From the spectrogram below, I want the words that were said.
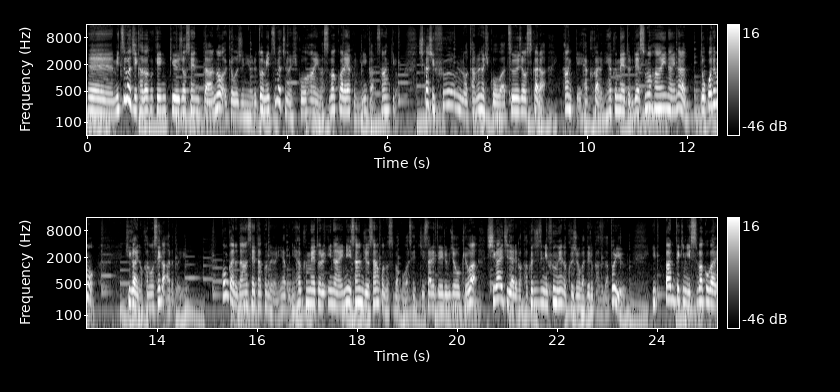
え、ミツバチ科学研究所センターの教授によるとミツバチの飛行範囲は巣箱から約2から3キロ。しかし糞のための飛行は通常巣から半径100から200メートルでその範囲内ならどこでも被害の可能性があるという。今回の男性宅のように約200メートル以内に33個の巣箱が設置されている状況は市街地であれば確実に糞への苦情が出る数だという。一般的に巣箱が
